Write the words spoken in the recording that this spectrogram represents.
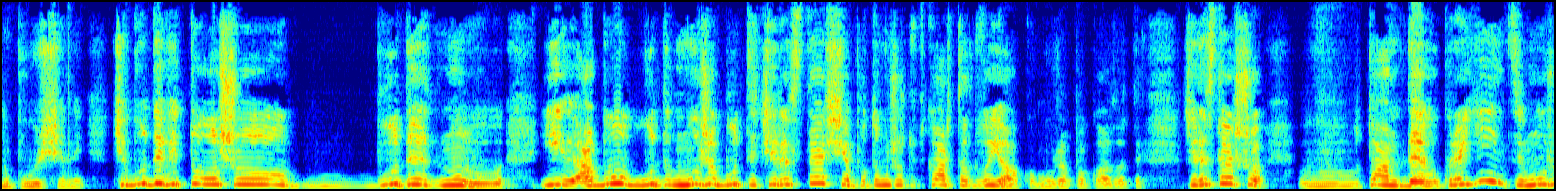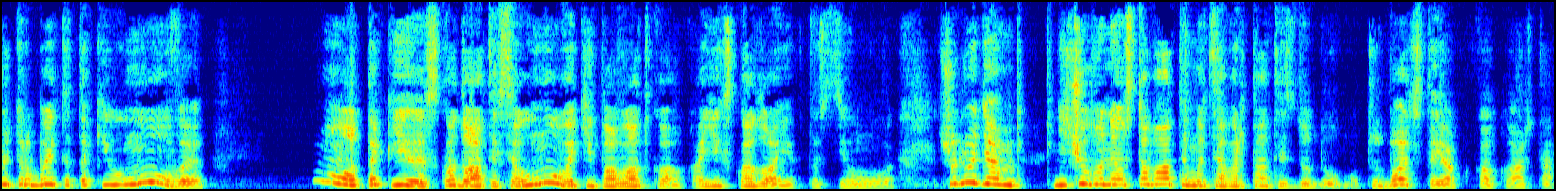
Опущений. Чи буде від того, що буде, ну, і, або буде, може бути через те ще, тому що тут карта двояко може показувати. Через те, що там, де українці, можуть робити такі умови, ну, от такі складатися умови, типа в латках, а їх складає хтось ці умови, що людям нічого не оставатиметься вертатись додому. Тут бачите, яка карта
